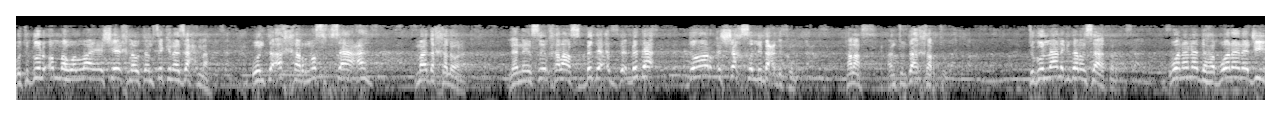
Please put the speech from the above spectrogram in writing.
وتقول أمه والله يا شيخ لو تمسكنا زحمة وانت أخر نصف ساعة ما دخلونا لأنه يصير خلاص بدأ, بدأ دور الشخص اللي بعدكم. خلاص أنتم تأخرتوا. تقول لا نقدر نسافر ولا نذهب ولا نجي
